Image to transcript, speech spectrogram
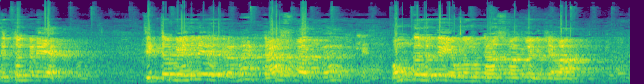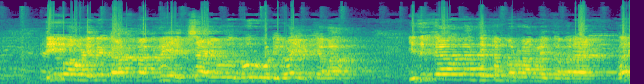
திட்டம் கிடையாது. திட்டம் எதுல இருக்கிறன்னா டாஸ்மாக்ல பொங்கலுக்கு எவ்வளவு டாஸ்மாக்ல விற்கலாம்? தீபாவளிக்கு டாஸ்மாக்ல எக்ஸ்ட்ரா எவ்வளவு நூறு கோடி ரூபாய் விற்கலாம்? இதுக்காக தான் திட்டம் போடுறாங்களே தவிர வேற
